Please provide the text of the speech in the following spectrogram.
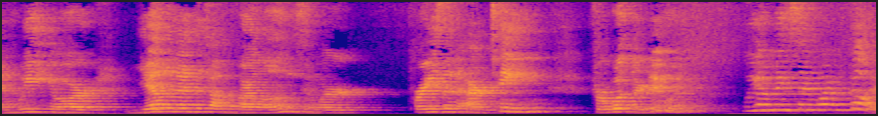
and we are yelling at the top of our lungs and we're praising our team for what they're doing. We gotta be the same way with God.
